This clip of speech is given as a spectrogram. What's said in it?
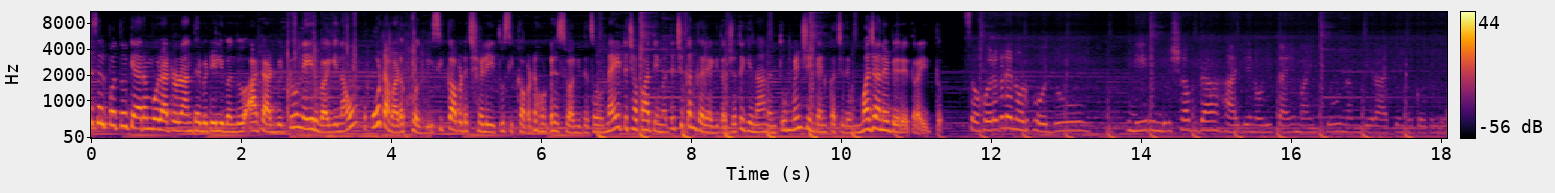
ಹಾಗೆ ಸ್ವಲ್ಪ ಹೊತ್ತು ಕ್ಯಾರಮ್ ಬೋರ್ಡ್ ಆಟೋಣ ಅಂತ ಹೇಳ್ಬಿಟ್ಟು ಇಲ್ಲಿ ಬಂದು ಆಟ ಆಡ್ಬಿಟ್ಟು ನೇರವಾಗಿ ನಾವು ಊಟ ಮಾಡಕ್ಕೆ ಹೋದ್ವಿ. ಸಿಕ್ಕಾಪಟ್ಟೆ ಚಳಿ ಇತ್ತು, ಸಿಕ್ಕಾಪಟ್ಟೆ ಹೊಟ್ಟೆ ಹಸುವಾಗಿತ್ತು. ಸೊ ನೈಟ್ ಚಪಾತಿ ಮತ್ತು ಚಿಕನ್ ಕರಿ ಆಗಿತ್ತು. ಜೊತೆಗೆ ನಾನಂತೂ ಮೆಣಸಿನ್ಕಾಯಿ ಕಚ್ಚಿದೆ. ಮಜಾನೇ ಬೇರೆ ಥರ ಇತ್ತು. ಸೊ ಹೊರಗಡೆ ನೋಡ್ಬೋದು ನೀರಿಂದು ಶಬ್ದ ಹಾಗೆ ನೋಡಿ ಟೈಮ್ ಆಯಿತು, ನಮಗೆ ರಾತ್ರಿ ಮಲ್ಕೋದಲ್ಲಿ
